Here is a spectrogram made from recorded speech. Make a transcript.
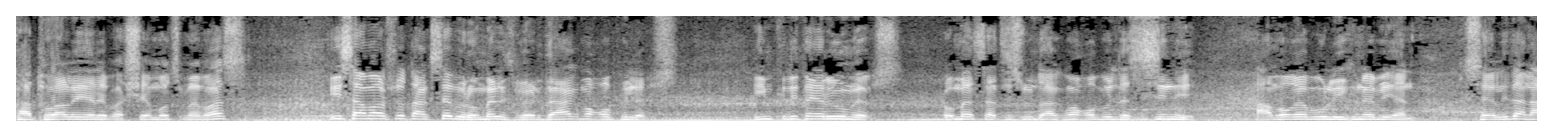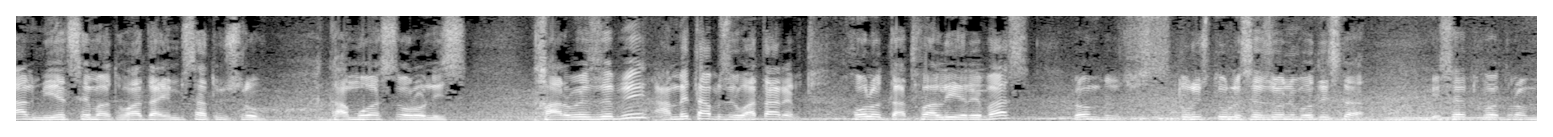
დათვალიერებას, შემოწმებას. ის სამარშრუტო ტაქსები, რომელიც ვერ დააკმაყოფილებს იმ კრიტერიუმებს, რომელსაც ის უნდა აკმაყოფილდეს, ისინი ამოღებული იქნებიან ქსელიდან, ან მიეცემათ ვადა იმისათვის, რომ გამოასწორონ ის ხარვეზები ამ ეტაპზე ვატარებთ მხოლოდ დათვალიერებას რომ ტურისტული სეზონი მოდის და ისე თქვათ რომ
